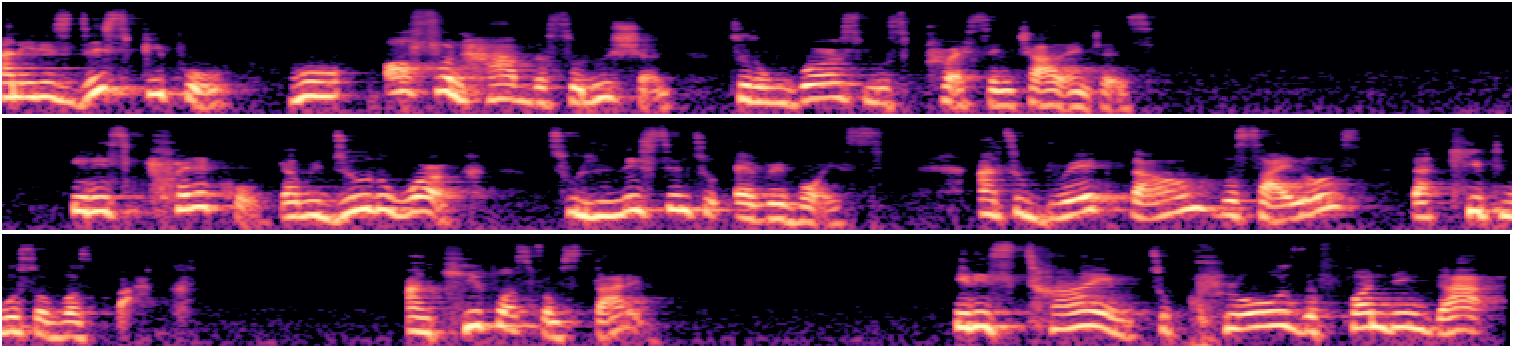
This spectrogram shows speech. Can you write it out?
And it is these people who often have the solution to the world's most pressing challenges. It is critical that we do the work to listen to every voice and to break down the silos that keep most of us back and keep us from starting. It is time to close the funding gap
